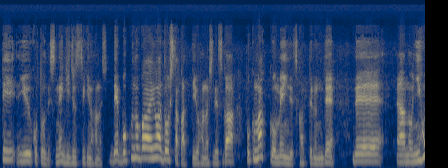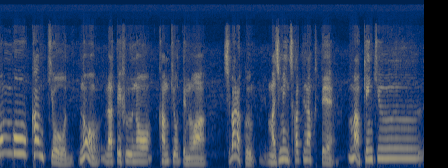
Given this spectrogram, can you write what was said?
っていうことですね、技術的な話。で、僕の場合はどうしたかっていう話ですが、僕 Mac をメインで使ってるんで、で、あの、日本語環境のラテ風の環境っていうのは、しばらく真面目に使ってなくて、まあ、研究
